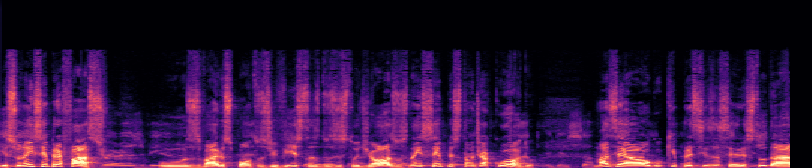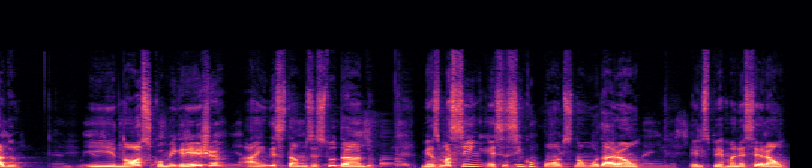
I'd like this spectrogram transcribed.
Isso nem sempre é fácil. Os vários pontos de vista dos estudiosos nem sempre estão de acordo, mas é algo que precisa ser estudado. E nós, como igreja, ainda estamos estudando. Mesmo assim, esses cinco pontos não mudarão. Eles permanecerão.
